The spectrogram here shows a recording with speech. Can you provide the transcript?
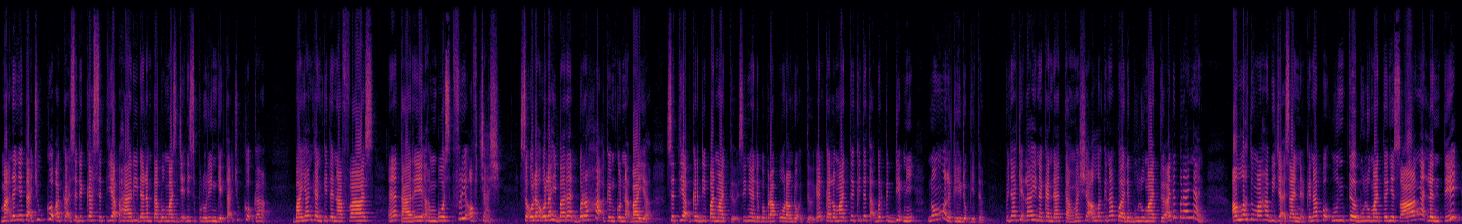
Maknanya tak cukup akak sedekah setiap hari dalam tabung masjid ni RM10. Tak cukup kak. Bayangkan kita nafas, eh, tarik, hembus, free of charge. Seolah-olah ibarat berhak ke kau nak bayar. Setiap kerdipan mata. Sini ada beberapa orang doktor kan. Kalau mata kita tak berkedip ni, normal ke hidup kita. Penyakit lain akan datang. Masya Allah, kenapa ada bulu mata? Ada peranan. Allah tu maha bijaksana. Kenapa unta bulu matanya sangat lentik,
